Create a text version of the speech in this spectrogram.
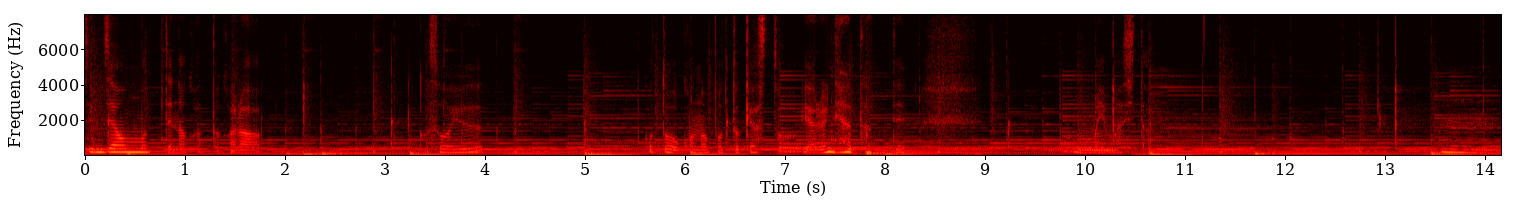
全然思ってなかったからそういうことをこのポッドキャストをやるにあたって思いました。うん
